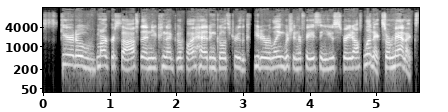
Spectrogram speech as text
scared of Microsoft, then you can go ahead and go through the computer language interface and use straight off Linux or Manix.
